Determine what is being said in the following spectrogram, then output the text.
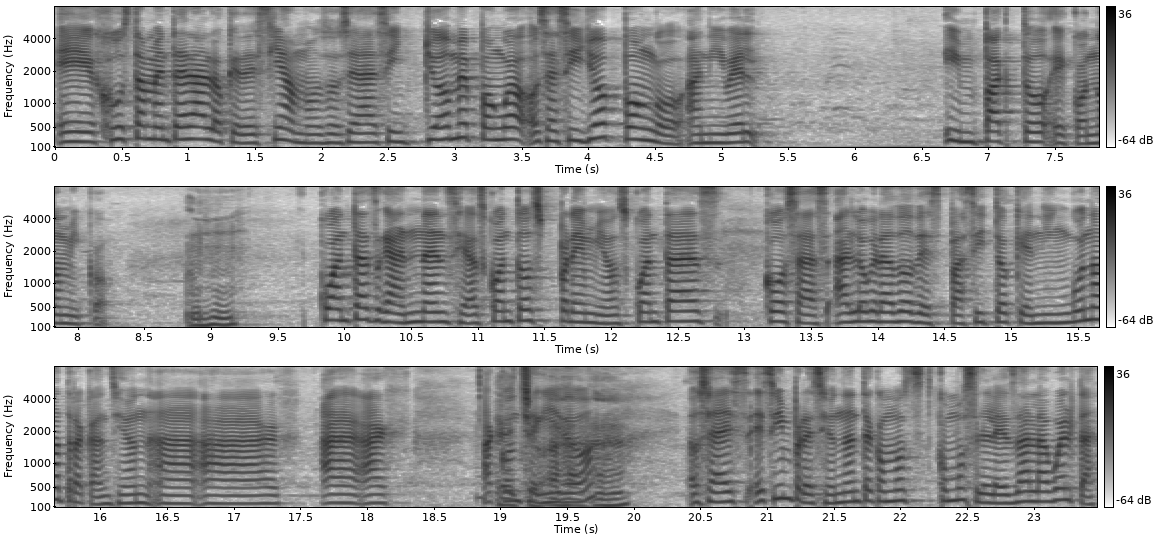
eh, justamente era lo que decíamos, o sea, si yo me pongo, o sea, si yo pongo a nivel impacto económico, cuántas ganancias, cuántos premios, cuántas cosas ha logrado despacito que ninguna otra canción ha, ha- ha- ha- ha Hecho, conseguido. ajá, ajá. O sea, es, es impresionante cómo, cómo se les da la vuelta.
